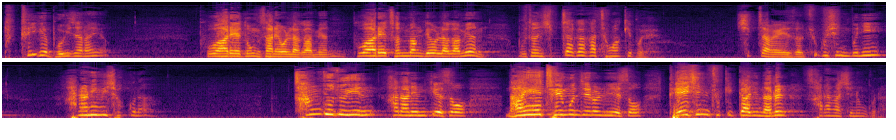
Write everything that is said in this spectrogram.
탁 트이게 보이잖아요. 부활의 동산에 올라가면, 부활의 전망대에 올라가면 우선 십자가가 정확히 보여요. 십자가에서 죽으신 분이 하나님이셨구나. 창조주인 하나님께서 나의 죄 문제를 위해서 대신 죽기까지 나를 사랑하시는구나.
